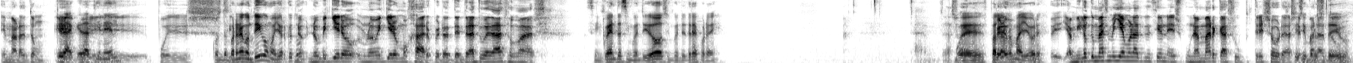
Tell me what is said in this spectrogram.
En maratón. ¿Qué, edad, eh, tiene él? Pues. ¿Contemporáneo contigo? ¿Mayor que tú? No, me quiero, no me quiero mojar, pero tendrá tu edad o más. 50, 52, 53, por ahí. Eso es palabras mayores. Eh, a mí lo que más me llamó la atención es una marca sub 3 horas en maratón.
